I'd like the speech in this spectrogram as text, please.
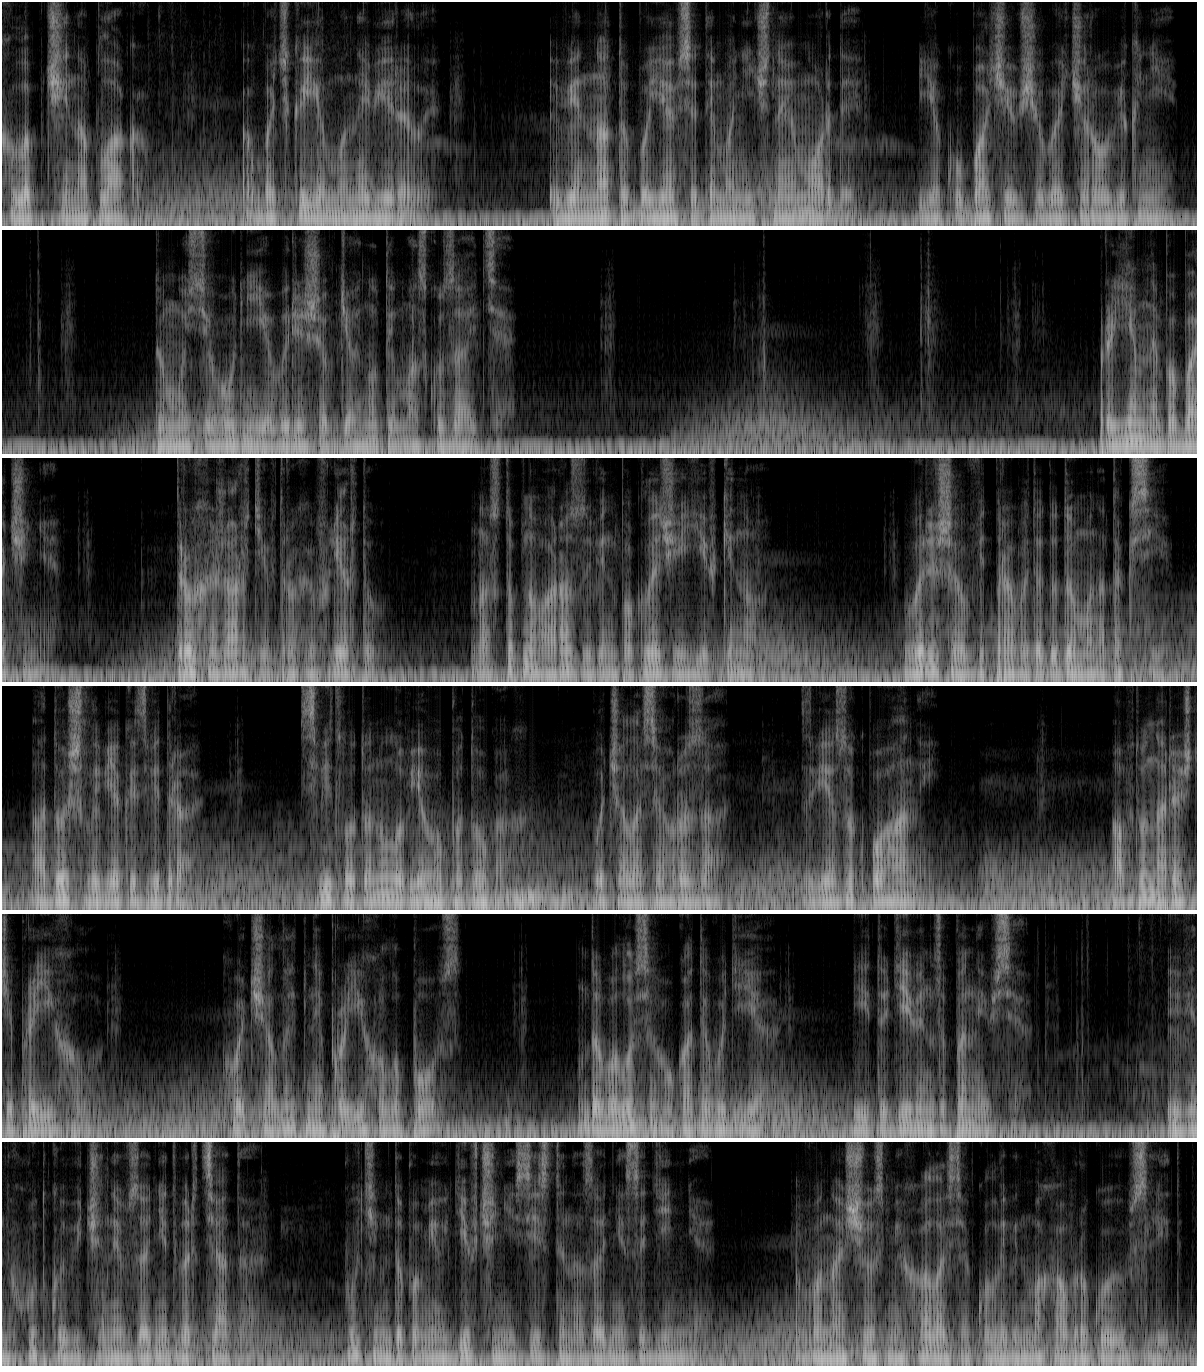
Хлопчина плакав, а батьки йому не вірили. Він надто боявся демонічної морди, яку бачив щовечора у вікні. Тому сьогодні я вирішив вдягнути маску зайця. Приємне побачення. Трохи жартів, трохи флірту. Наступного разу він покличе її в кіно. Вирішив відправити додому на таксі, а дощ лив як із відра. Світло тонуло в його потоках. Почалася гроза. Зв'язок поганий. Авто нарешті приїхало, хоча ледь не проїхало повз. Довелося гукати водія, і тоді він зупинився. І Він хутко відчинив задні дверцята, потім допоміг дівчині сісти на заднє сидіння. Вона ще усміхалася, коли він махав рукою вслід.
